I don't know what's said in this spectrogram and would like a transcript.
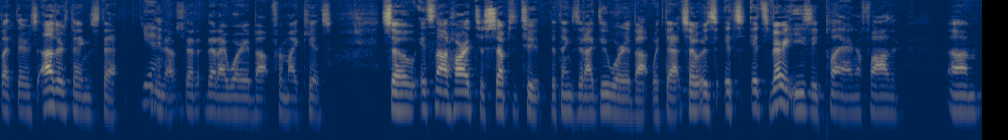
but there's other things that Yeah. you know that that I worry about for my kids. So it's not hard to substitute the things that I do worry about with that. So it's it's it's very easy playing a father, um,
